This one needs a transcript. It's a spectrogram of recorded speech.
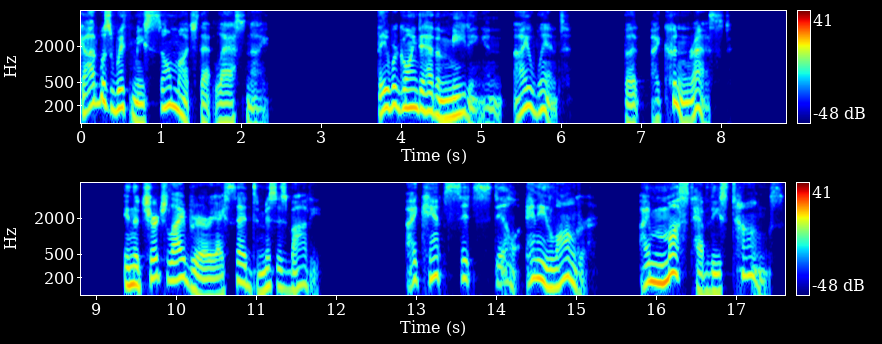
God was with me so much that last night. They were going to have a meeting, and I went, but I couldn't rest. In the church library, I said to Mrs. Boddy, I can't sit still any longer. I must have these tongues.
